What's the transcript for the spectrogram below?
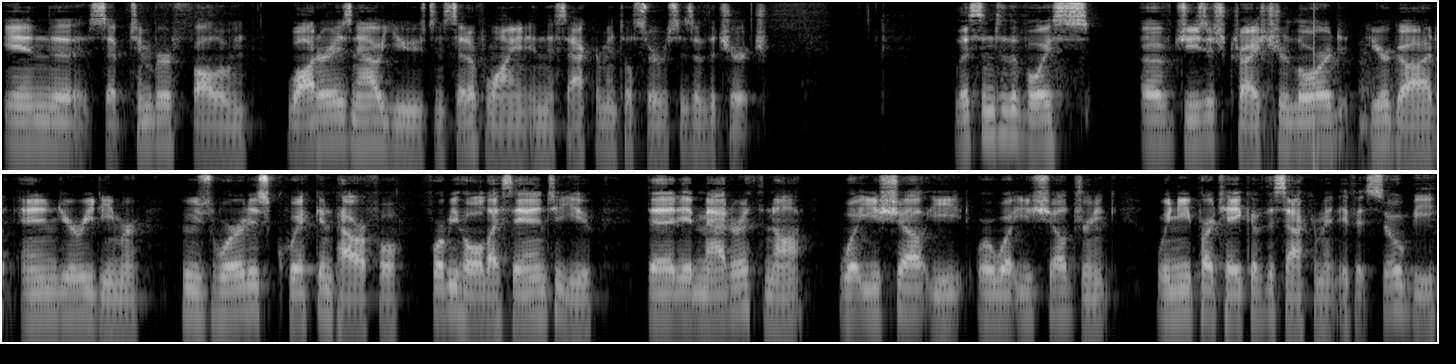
in the September following. Water is now used instead of wine in the sacramental services of the Church. Listen to the voice of Jesus Christ, your Lord, your God, and your Redeemer, whose word is quick and powerful. For behold, I say unto you, that it mattereth not what ye shall eat or what ye shall drink, when ye partake of the sacrament, if it so be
